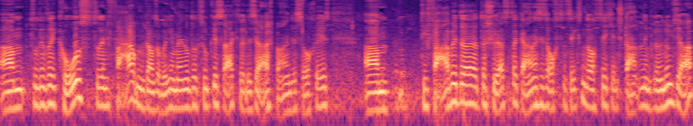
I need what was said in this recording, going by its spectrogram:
Ähm, zu den Trikots, zu den Farben ganz allgemein noch dazu gesagt, weil das ja auch eine spannende Sache ist. Ähm, die Farbe der, der Shirts der Gunners ist 1886 entstanden im Gründungsjahr,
